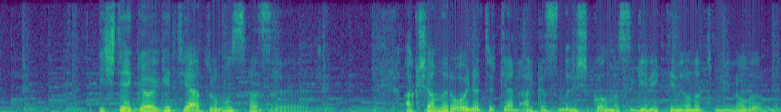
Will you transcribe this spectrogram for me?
İşte gölge tiyatromuz hazır. Akşamları oynatırken arkasında ışık olması gerektiğini unutmayın olur mu?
